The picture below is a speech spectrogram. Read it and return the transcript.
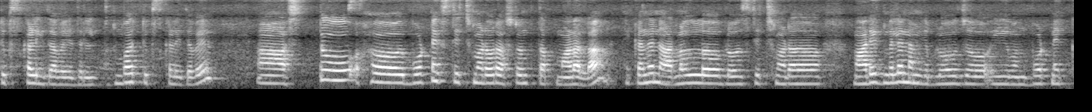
ಟಿಪ್ಸ್ಗಳಿದ್ದಾವೆ ಇದರಲ್ಲಿ ತುಂಬ ಟಿಪ್ಸ್ಗಳಿದ್ದಾವೆ ಅಷ್ಟು ಬೋಟ್ನೆಕ್ ಸ್ಟಿಚ್ ಮಾಡೋರು ಅಷ್ಟೊಂದು ತಪ್ಪು ಮಾಡಲ್ಲ. ಯಾಕಂದರೆ ನಾರ್ಮಲ್ ಬ್ಲೌಸ್ ಸ್ಟಿಚ್ ಮಾಡೋ ಮಾಡಿದ ಮೇಲೆ ನಮಗೆ ಬ್ಲೌಸು ಈ ಒಂದು ಬೋಟ್ನೆಕ್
